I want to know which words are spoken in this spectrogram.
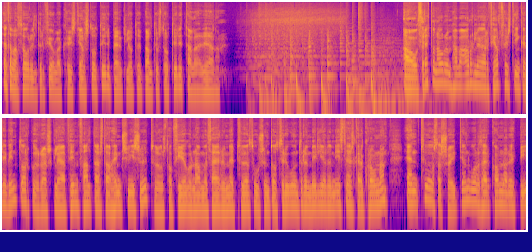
Þetta var Þórildur Fjóla Kristjánsdóttir, Bergljótið Baldursdóttir í talaði við hana. Á 13 árum hafa árlegar fjárfestingar í vindorgu rösklega fimmfaldast á heimsvísu, 2004 námu þær um með 2300 miljardum íslenskara króna en 2017 voru þær komnar upp í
